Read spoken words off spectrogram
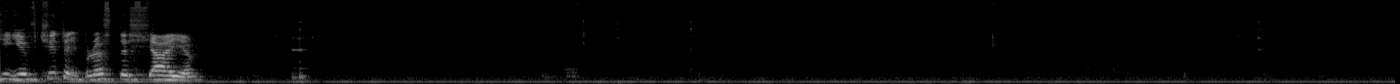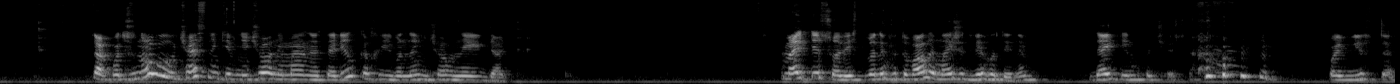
Її вчитель просто сяє. Так, от знову учасників нічого немає на тарілках і вони нічого не їдять. Майте совість, вони готували майже дві години. Дайте їм хоч щось. Поїсти.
